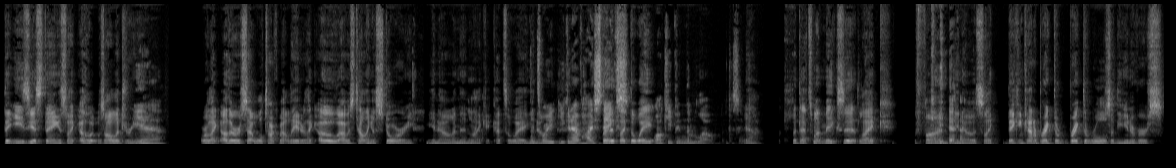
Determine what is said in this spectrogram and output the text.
the easiest thing is like, oh, it was all a dream. Yeah, Or like others that we'll talk about later, like, oh, I was telling a story, you know, and then Yeah. like it cuts away, you that's know. why you can have high but stakes it's like the way while keeping them low at the same yeah time. but that's what makes it like fun Yeah. you know it's like they can kind of break the break the rules of the universe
